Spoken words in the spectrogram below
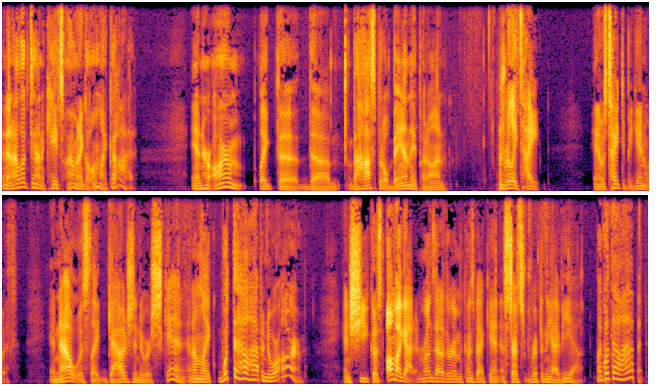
And then I look down at Kate's arm and I go, Oh my God. And her arm, like the the the hospital band they put on, was really tight. And it was tight to begin with. And now it was like gouged into her skin. And I'm like, What the hell happened to her arm? And she goes, Oh my God, and runs out of the room and comes back in and starts ripping the IV out. like, what the hell happened?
